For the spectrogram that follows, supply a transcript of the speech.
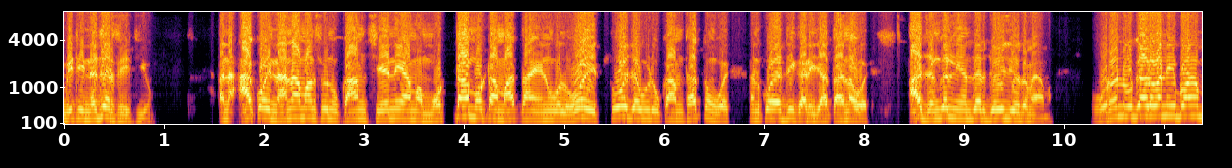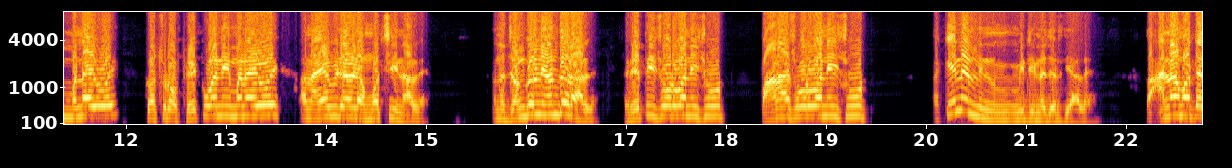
મીઠી નજરથી થયું. અને આ કોઈ નાના માણસોનું કામ છે નહીં, આમાં મોટા મોટા માથા ઇન્વોલ્વ હોય તો જ અવડું કામ થતું હોય અને કોઈ અધિકારી જાતા ન હોય. આ જંગલની અંદર જોઈ લ્યો તમે આમાં. હોરન વગાડવાની પણ મનાઈ હોય, કચરો ફેંકવાની મનાઈ હોય અને એવડા એવડા મશીન હાલે. અને જંગલની અંદર હાલે. રેતી ચોરવાની છૂટ, પાણા ચોરવાની છૂટ કેને મીઠી નજરથી હાલે? તો આના માટે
